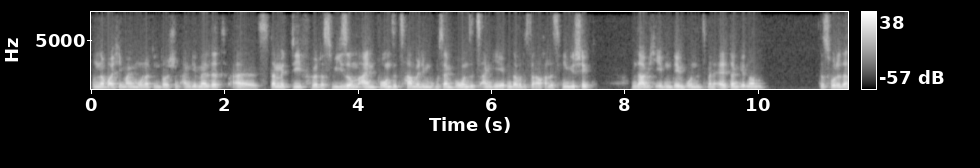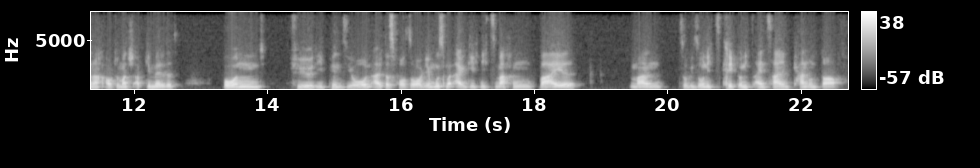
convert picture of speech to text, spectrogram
Und dann war ich eben einen Monat in Deutschland angemeldet, als damit die für das Visum einen Wohnsitz haben, weil die muss einen Wohnsitz angeben, da wird es dann auch alles hingeschickt. Und da habe ich eben den Wohnsitz meiner Eltern genommen. Das wurde danach automatisch abgemeldet. Und für die Pension, Altersvorsorge muss man eigentlich nichts machen, weil man sowieso nichts kriegt und nichts einzahlen kann und darf.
